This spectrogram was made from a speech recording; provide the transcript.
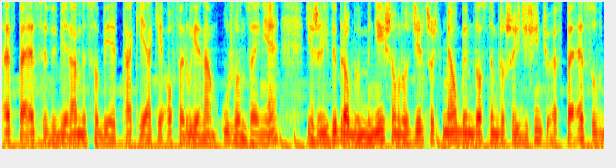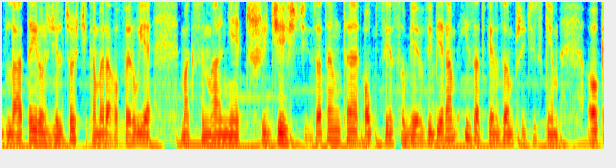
FPS-y wybieramy sobie takie, jakie oferuje nam urządzenie. Jeżeli wybrałbym mniejszą rozdzielczość, miałbym dostęp do 60 FPS-ów. Dla tej rozdzielczości kamera oferuje maksymalnie 30. Zatem te opcje sobie wybieram i zatwierdzam przyciskiem OK.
